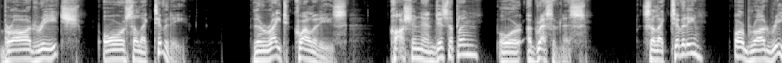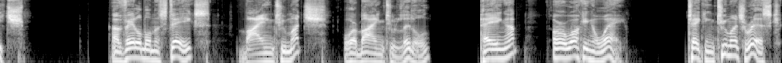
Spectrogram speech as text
Broad reach or selectivity. The right qualities caution and discipline or aggressiveness. Selectivity or broad reach. Available mistakes buying too much or buying too little. Paying up or walking away. Taking too much risk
